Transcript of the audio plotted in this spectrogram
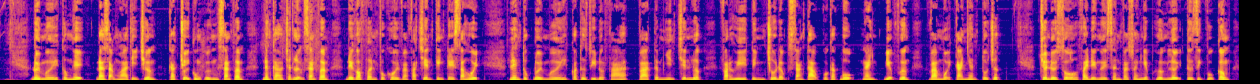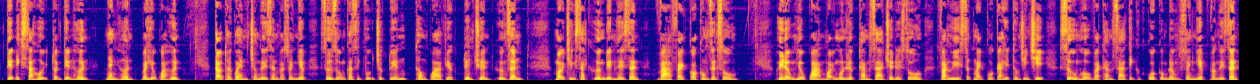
đổi mới công nghệ, đa dạng hóa thị trường, các chuỗi cung ứng sản phẩm, nâng cao chất lượng sản phẩm để góp phần phục hồi và phát triển kinh tế xã hội, liên tục đổi mới có tư duy đột phá và tầm nhìn chiến lược, phát huy tính chủ động sáng tạo của các bộ, ngành, địa phương và mỗi cá nhân tổ chức. Chuyển đổi số phải để người dân và doanh nghiệp hưởng lợi từ dịch vụ công, tiện ích xã hội thuận tiện hơn, nhanh hơn và hiệu quả hơn tạo thói quen cho người dân và doanh nghiệp sử dụng các dịch vụ trực tuyến thông qua việc tuyên truyền hướng dẫn mọi chính sách hướng đến người dân và phải có công dân số huy động hiệu quả mọi nguồn lực tham gia chuyển đổi số, phát huy sức mạnh của cả hệ thống chính trị, sự ủng hộ và tham gia tích cực của cộng đồng doanh nghiệp và người dân.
